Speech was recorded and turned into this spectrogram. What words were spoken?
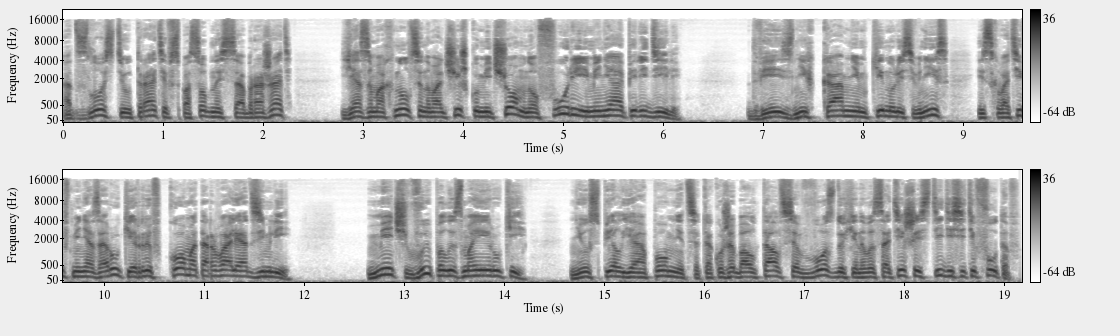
От злости, утратив способность соображать, я замахнулся на мальчишку мечом, но фурии меня опередили. Две из них камнем кинулись вниз и, схватив меня за руки, рывком оторвали от земли. Меч выпал из моей руки. Не успел я опомниться, как уже болтался в воздухе на высоте 60 футов.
